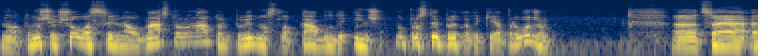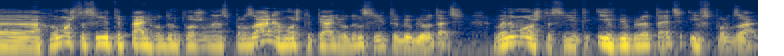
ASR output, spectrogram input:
Ну, тому що якщо у вас сильна одна сторона, то відповідно слабка буде інша. Ну, простий приклад, який я приводжу. Е, Це е, ви можете сидіти 5 годин кожен день в спортзалі, а можете 5 годин сидіти в бібліотеці. Ви не можете сидіти і в бібліотеці, і в спортзалі.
